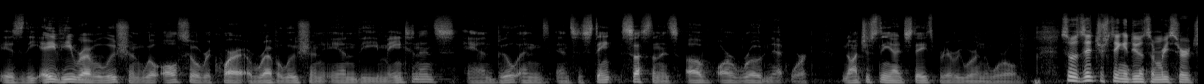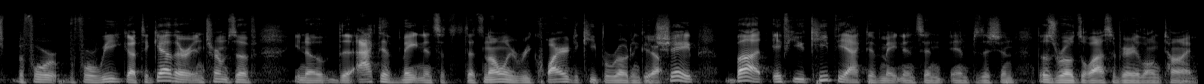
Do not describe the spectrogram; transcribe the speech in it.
is the AV revolution will also require a revolution in the maintenance and build and, and sustain, sustenance of our road network not just in the United States, but everywhere in the world. So it's interesting in doing some research before before we got together in terms of you know the active maintenance that's, that's not only required to keep a road in good shape, but if you keep the active maintenance in, in position, those roads will last a very long time.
